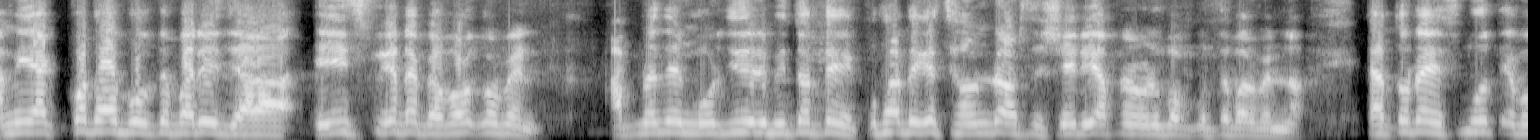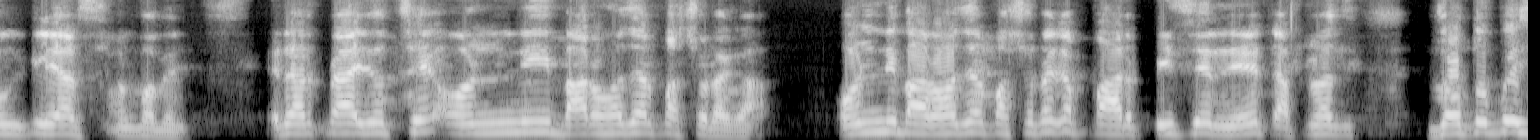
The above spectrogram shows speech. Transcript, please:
আমি এক কথায় বলতে পারি, যারা এই স্পিকারটা ব্যবহার করবেন আপনাদের মসজিদের ভিতর থেকে কোথা থেকে সাউন্ডটা আসছে সেটি আপনার অনুভব করতে পারবেন না। এতটা স্মুথ এবং ক্লিয়ার সাউন্ড পাবেন। এটার প্রাইস হচ্ছে অনলি বারো হাজার পাঁচশো টাকা। অনলি বারো হাজার পাঁচশো টাকা পার পিসের রেট আপনার যত পিস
